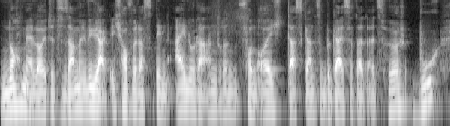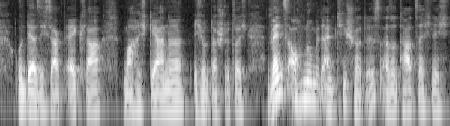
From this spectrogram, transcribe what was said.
noch mehr Leute zu sammeln. Wie gesagt, ich hoffe, dass den ein oder anderen von euch das Ganze begeistert hat als Hörbuch und der sich sagt, ey klar, mache ich gerne, ich unterstütze euch. Wenn es auch nur mit einem T-Shirt ist, also tatsächlich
